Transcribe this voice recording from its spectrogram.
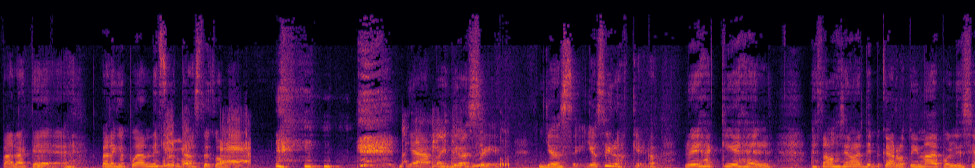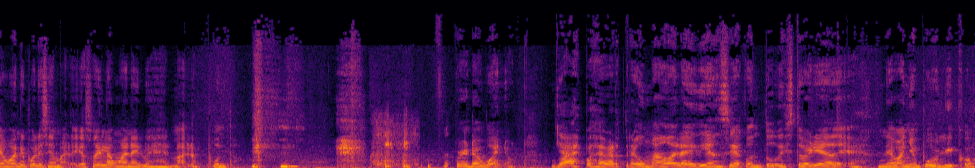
para que, para que puedan disfrutar su comida. ya, pues yo sí, yo sí, yo sí los quiero. Luis aquí es el, estamos haciendo la típica rutina de policía buena y policía mala. Yo soy la buena y Luis es el malo, punto. Pero bueno, ya después de haber traumado a la audiencia con tu historia de, baño público,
